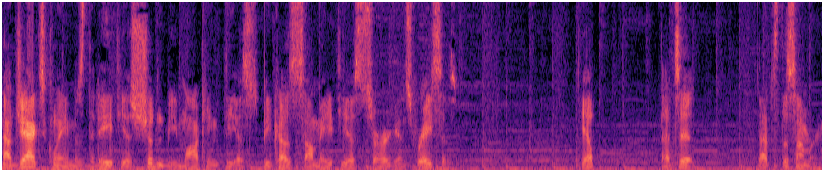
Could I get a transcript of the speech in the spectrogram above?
Now, Jack's claim is that atheists shouldn't be mocking theists because some atheists are against racism. Yep, that's it. That's the summary.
